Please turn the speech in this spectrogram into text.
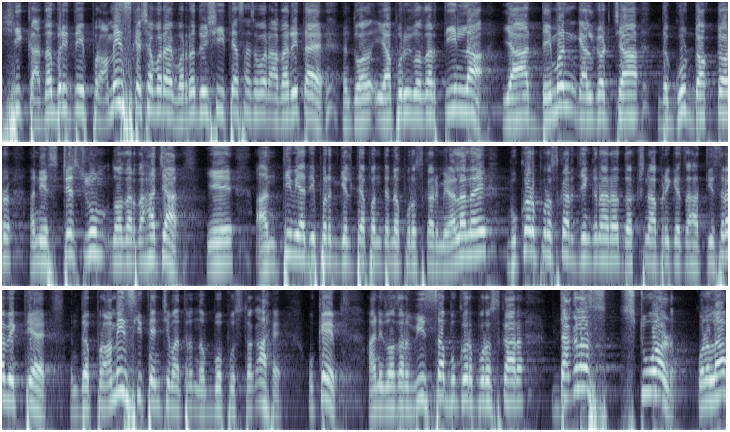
ही कादंबरी ते प्रॉमिस कशावर आहे? वर्णद्वेषी इतिहासावर आधारित आहे. आणि दो यापूर्वी दोन हजार तीनला या डेमन गॅलगटच्या द गुड डॉक्टर आणि स्टेस्ट रूम दोन हजार दहाच्या हे अंतिम यादीपर्यंत गेले त्या पण त्यांना पुरस्कार मिळाला नाही. बुकर पुरस्कार जिंकणारा दक्षिण आफ्रिकेचा हा तिसरा व्यक्ती आहे. द प्रॉमिस ही त्यांची मात्र नव्व पुस्तक आहे. ओके? आणि दोन हजार वीसचा बुकर पुरस्कार डगलस स्टुअर्ड. कोणाला?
